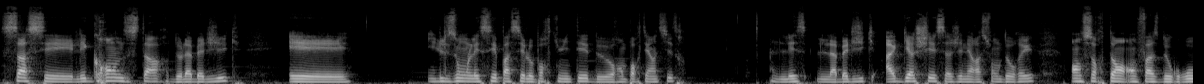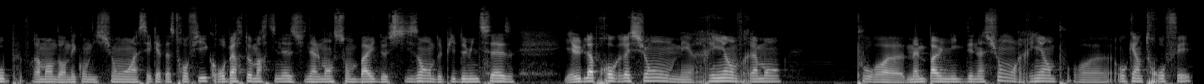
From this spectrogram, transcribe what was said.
ça, c'est les grandes stars de la Belgique. Et ils ont laissé passer l'opportunité de remporter un titre. La Belgique a gâché sa génération dorée en sortant en phase de groupe, vraiment dans des conditions assez catastrophiques. Roberto Martinez, finalement, son bail de 6 ans depuis 2016. Il y a eu de la progression, mais rien vraiment pour euh, même pas une Ligue des Nations, rien pour euh, aucun trophée,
